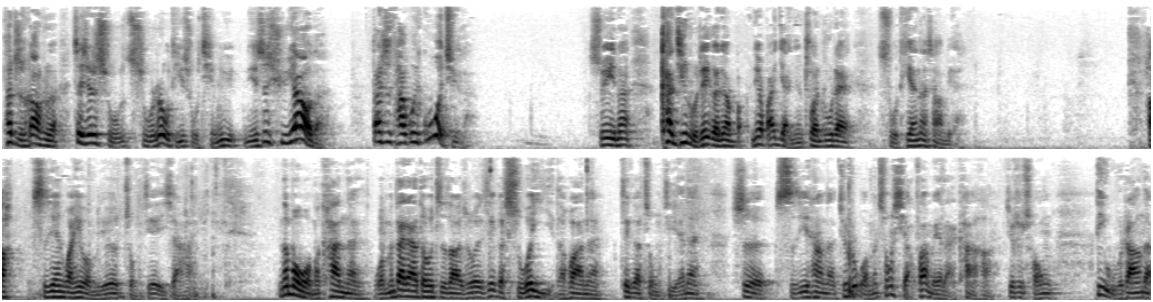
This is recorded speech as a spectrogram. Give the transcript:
他只是告诉他，这些属属肉体、属情欲，你是需要的，但是他会过去的。所以呢，看清楚这个，要把要把眼睛专注在属天的上边。好，时间关系，我们就总结一下哈。那么我们看呢，我们大家都知道，说这个所以的话呢，这个总结呢，是实际上呢，就是我们从小范围来看哈，就是从第五章的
